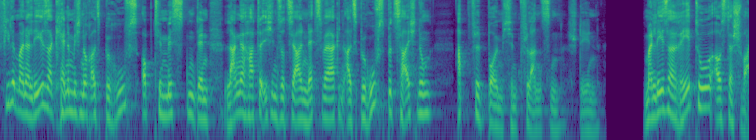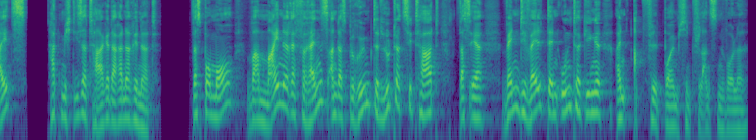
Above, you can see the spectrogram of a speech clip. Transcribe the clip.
Viele meiner Leser kennen mich noch als Berufsoptimisten, denn lange hatte ich in sozialen Netzwerken als Berufsbezeichnung Apfelbäumchen pflanzen stehen. Mein Leser Reto aus der Schweiz hat mich dieser Tage daran erinnert. Das Bonbon war meine Referenz an das berühmte Luther-Zitat, dass er, wenn die Welt denn unterginge, ein Apfelbäumchen pflanzen wolle.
